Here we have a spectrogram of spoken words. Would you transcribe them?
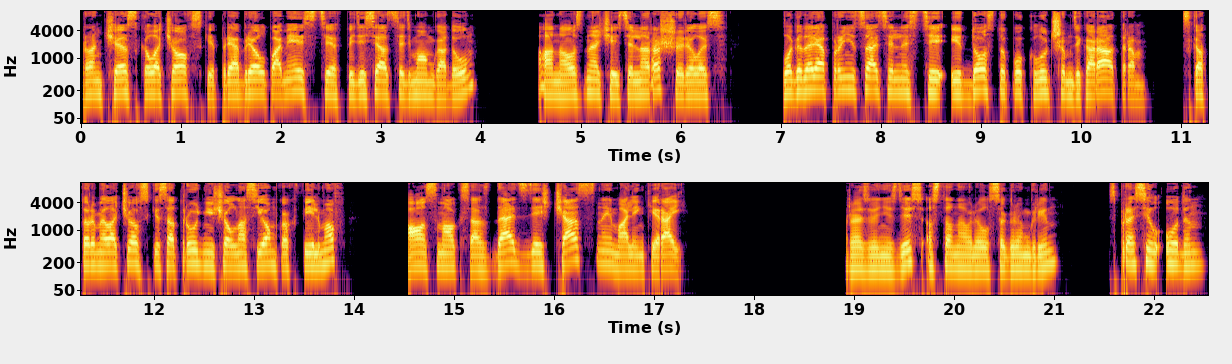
Франческо Лачевски приобрел поместье в 1957 году, оно значительно расширилось. Благодаря проницательности и доступу к лучшим декораторам, с которыми Лачевский сотрудничал на съемках фильмов, он смог создать здесь частный маленький рай. «Разве не здесь останавливался Грэм Грин?» — спросил Оден.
